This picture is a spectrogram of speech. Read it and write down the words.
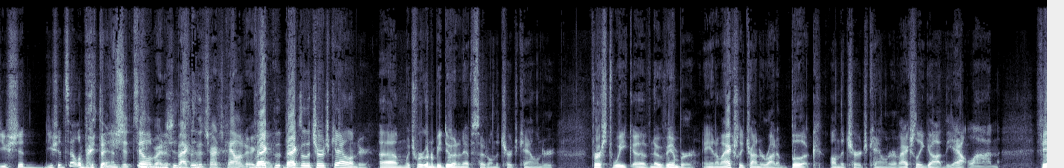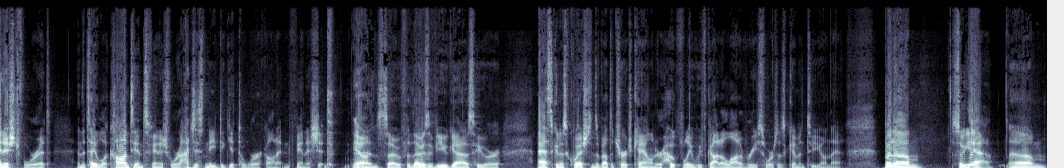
you should you should celebrate that. You should celebrate You it. should Back to the church calendar back again. to, back to the church calendar, um, which we're going to be doing an episode on the church calendar first week of November, and I'm actually trying to write a book on the church calendar. I've actually got the outline finished for it and the table of contents finished for it. I just need to get to work on it and finish it. Yeah. And so, for those of you guys who are asking us questions about the church calendar, hopefully we've got a lot of resources coming to you on that. But um, so yeah, um,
